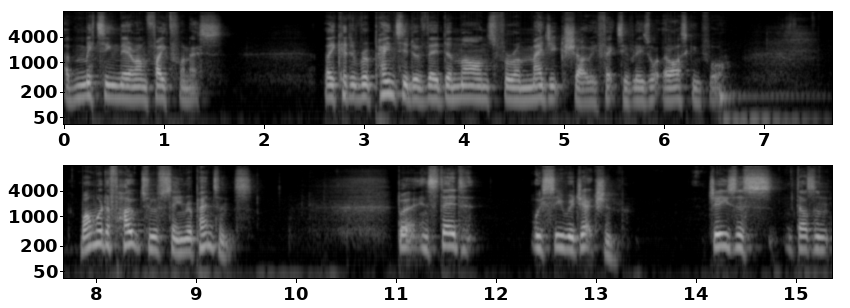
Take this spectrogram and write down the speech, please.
admitting their unfaithfulness. They could have repented of their demands for a magic show, effectively, is what they're asking for. One would have hoped to have seen repentance. But instead, we see rejection. Jesus doesn't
